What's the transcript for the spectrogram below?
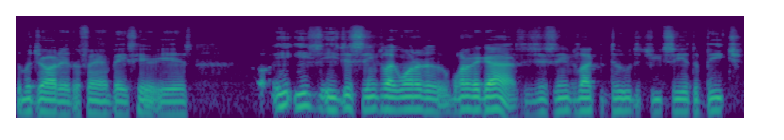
the majority of the fan base here is. Uh, he, he, he just seems like one of the one of the guys. He just seems like the dude that you see at the beach,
